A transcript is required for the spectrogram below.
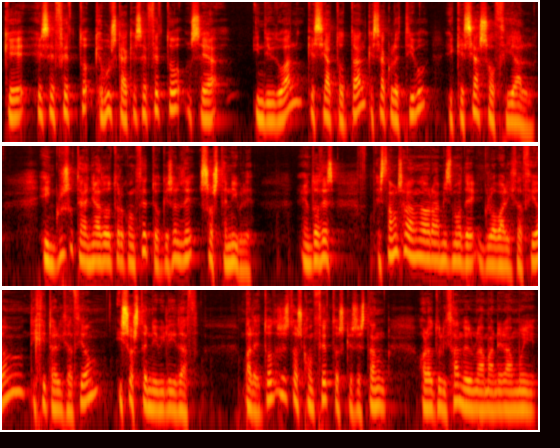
que, ese efecto, que busca que ese efecto sea individual, que sea total, que sea colectivo y que sea social. E incluso te añado otro concepto, que es el de sostenible. Entonces, estamos hablando ahora mismo de globalización, digitalización y sostenibilidad. Vale, todos estos conceptos que se están ahora utilizando de una manera muy,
